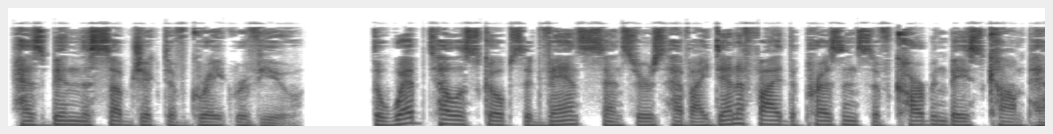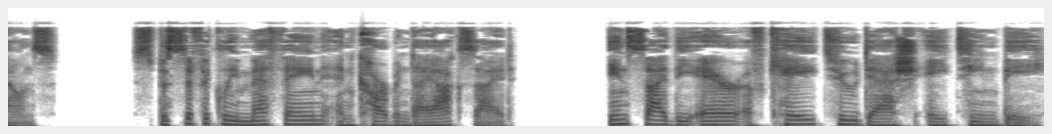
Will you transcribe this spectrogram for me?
has been the subject of great review. The Webb telescope's advanced sensors have identified the presence of carbon-based compounds, specifically methane and carbon dioxide, inside the air of K2-18b.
